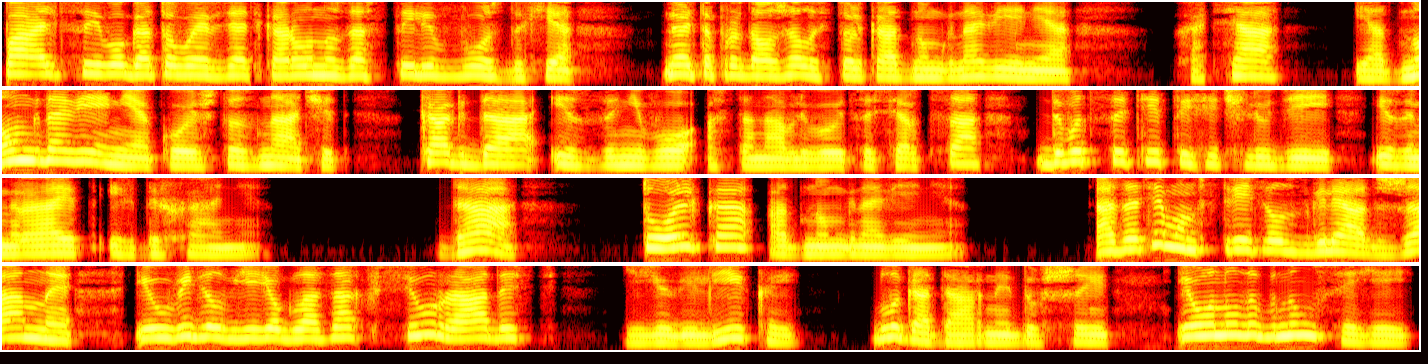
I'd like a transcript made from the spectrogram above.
Пальцы его, готовые взять корону, застыли в воздухе, но это продолжалось только одно мгновение. Хотя и одно мгновение кое-что значит, когда из-за него останавливаются сердца двадцати тысяч людей и замирает их дыхание. Да, только одно мгновение. А затем он встретил взгляд Жанны и увидел в ее глазах всю радость ее великой, благодарной души, и он улыбнулся ей,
